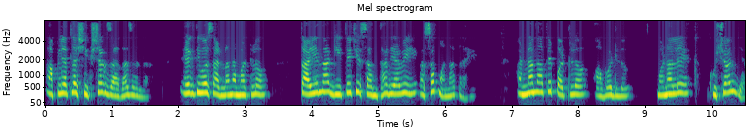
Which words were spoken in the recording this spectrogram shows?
आपल्यातला शिक्षक जागा झाला. एक दिवस अण्णांना म्हटलं ताईंना गीतेची संथा द्यावी असं मनात आहे. अण्णांना ते पटलं आवडलं. म्हणाले खुशाल द्या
